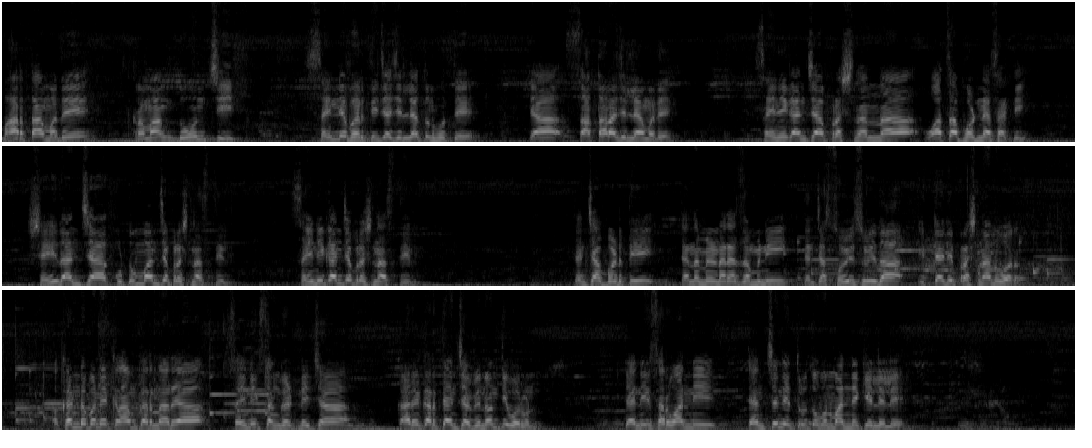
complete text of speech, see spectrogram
भारतामध्ये क्रमांक दोनची सैन्य भरती ज्या जिल्ह्यातून होते त्या सातारा जिल्ह्यामध्ये सैनिकांच्या प्रश्नांना वाचा फोडण्यासाठी शहीदांच्या कुटुंबांचे प्रश्न असतील सैनिकांचे प्रश्न असतील त्यांच्या बढती त्यांना मिळणाऱ्या जमिनी त्यांच्या सोयीसुविधा इत्यादी प्रश्नांवर अखंडपणे काम करणाऱ्या सैनिक संघटनेच्या कार्यकर्त्यांच्या विनंतीवरून त्यांनी सर्वांनी त्यांचे नेतृत्व म्हणून मान्य केलेले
